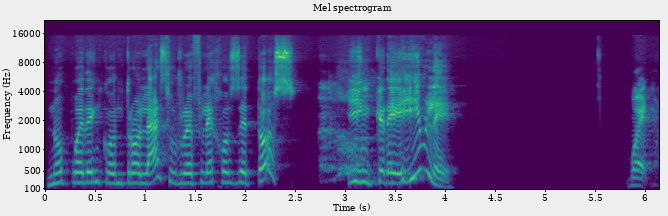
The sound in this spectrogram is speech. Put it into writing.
no pueden controlar sus reflejos de tos. Increíble. Bueno,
